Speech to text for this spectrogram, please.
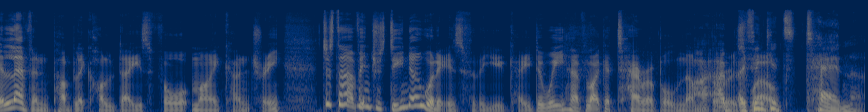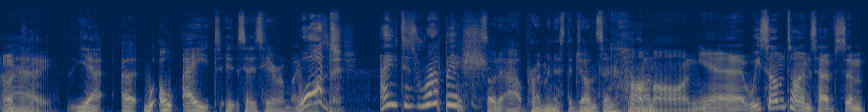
11 public holidays for my country. Just out of interest, do you know what it is for the UK? Do we have like a terrible number I, as I think it's 10. Uh, Okay. yeah. Uh, oh, eight, it says here on my What? research. Eight is rubbish. Sort it out, Prime Minister Johnson. Come, Come on, yeah. We sometimes have some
